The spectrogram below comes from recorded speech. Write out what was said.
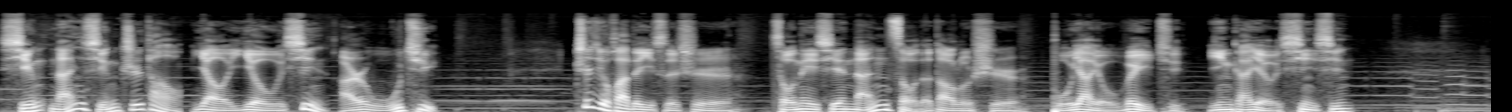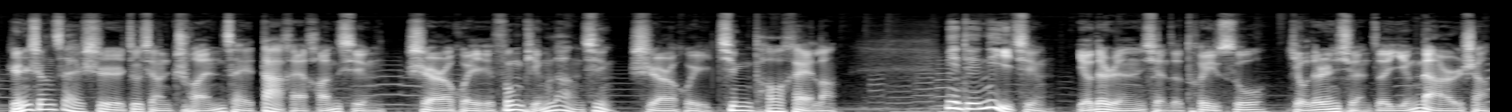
行难行之道，要有信而无惧。这句话的意思是，走那些难走的道路时，不要有畏惧，应该要有信心。人生在世，就像船在大海航行，时而会风平浪静，时而会惊涛骇浪。面对逆境，有的人选择退缩，有的人选择迎难而上。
